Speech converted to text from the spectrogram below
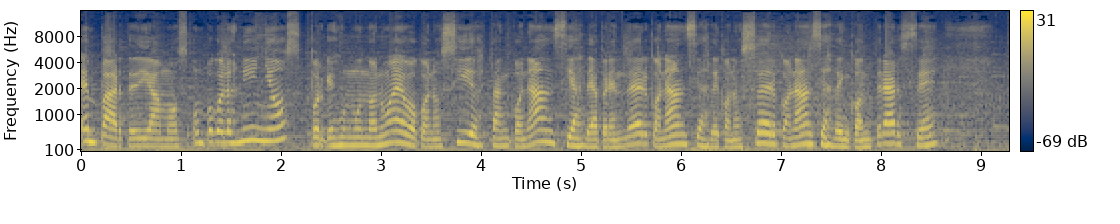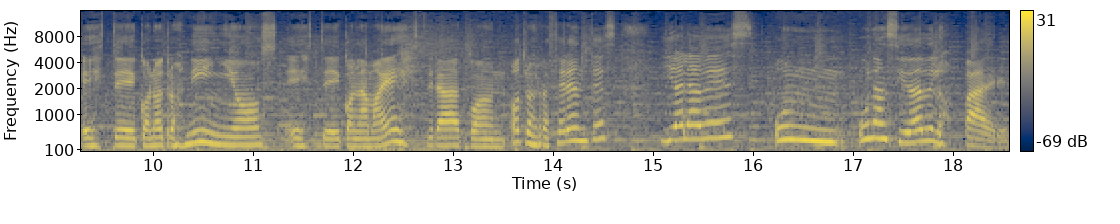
en parte, digamos, un poco los niños, porque es un mundo nuevo, conocido, están con ansias de aprender, con ansias de conocer, con ansias de encontrarse. Este, con otros niños, este, con la maestra, con otros referentes y a la vez una ansiedad de los padres,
